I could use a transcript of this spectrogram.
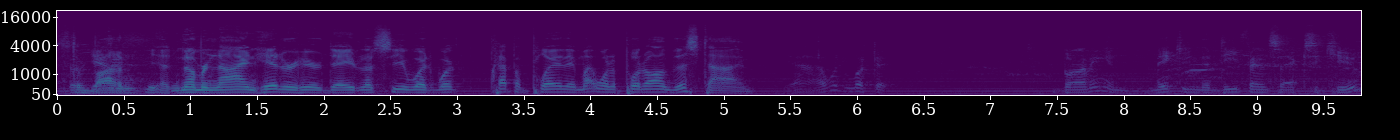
So the bottom, yeah, number nine hitter here, Dave. Let's see what, what type of play they might want to put on this time. Yeah, I would look at bunting and making the defense execute.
